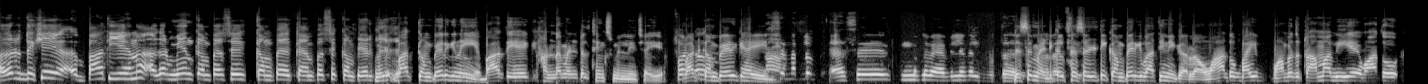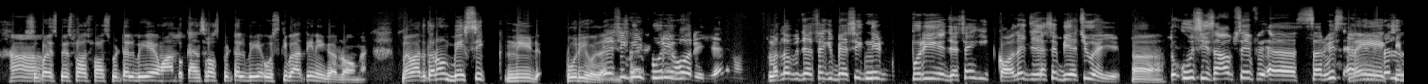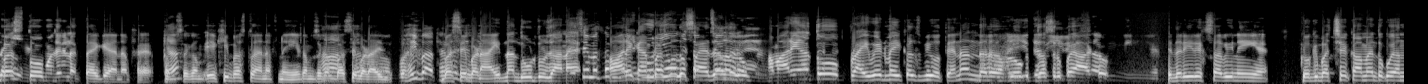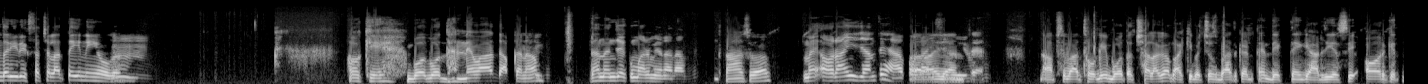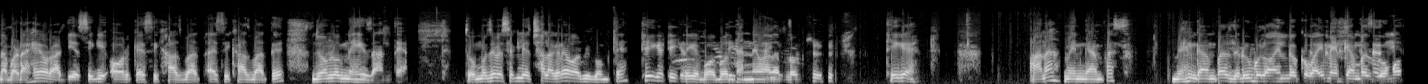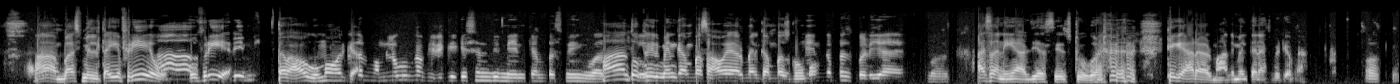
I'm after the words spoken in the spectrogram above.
अगर देखिए बात ये है ना अगर मेन कैंपस से कैंपस से कंपेयर मुझे बात कंपेयर की नहीं है बात ये है कि फंडामेंटल थिंग्स मिलनी चाहिए बात कंपेयर की है ही नहीं मतलब ऐसे मतलब अवेलेबल होता है। जैसे मेडिकल फैसिलिटी कंपेयर की बात ही नहीं कर रहा हूँ वहाँ तो भाई वहाँ पे तो ट्रामा भी है वहाँ तो हाँ। सुपर स्पेशलिस्ट हॉस्पिटल भी है वहाँ तो कैंसर हॉस्पिटल भी है उसकी बात ही नहीं कर रहा हूँ मैं। मैं बात कर रहा हूँ बेसिक नीड पूरी हो जाए बेसिक नीड पूरी हो रही है। मतलब जैसे कि बेसिक नीड पूरी जैसे कि कॉलेज जैसे बीएचयू है ये हाँ। तो उस हिसाब से सर्विस नहीं एक ही बस तो मुझे नहीं लगता है कि एनफ है कम से कम एक ही बस तो एनफ नहीं है कम से कम हाँ, बसें तो बढ़ाई वही बात है बसें बढ़ाई इतना दूर दूर जाना है। मतलब हमारे कैंपस में तो पैदल हम लोग हमारे यहाँ तो प्राइवेट व्हीकल्स भी होते हैं ना अंदर हाँ, हम लोग दस रुपए ऑटो है। इधर ई रिक्शा भी नहीं है क्योंकि बच्चे कम है तो कोई अंदर ई रिक्शा चलाते ही नहीं होगा। हम्म। ओके बहुत बहुत धन्यवाद आपका नाम? धनंजय कुमार मेरा नाम है। कहाँ से आप? मैं और आई जानते हैं आप और जानते हैं। आपसे बात हो गई बहुत अच्छा लगा बाकी बच्चों से बात करते हैं देखते हैं कि आरजीएससी और कितना बड़ा है और आरजीएससी की और कैसी खास बात ऐसी खास बात है जो हम लोग नहीं जानते हैं। तो मुझे वैसे बेसिकली अच्छा लग रहा है और भी घूमते हैं। ठीक है ठीक है। ठीक है बहुत बहुत धन्यवाद आप लोग। ठीक है। आना मेन कैंपस। मेन कैंपस ज़रूर बुलाओ इन लोग को भाई मेन कैंपस घूमो। हाँ बस मिलता है फ्री है वो हाँ, वो फ्री है। तब आओ घूमो और क्या। मतलब हम लोगों का वेरिफिकेशन भी मेन कैंपस में ही हुआ हाँ तो फिर मेन कैंपस आओ यार मेन कैंपस घूमो। मेन कैंपस बढ़िया है बहुत। ऐसा नहीं है आरजीएस इज़ टू गुड ठीक है यार मिलते हैं नेक्स्ट वीडियो में। ओके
